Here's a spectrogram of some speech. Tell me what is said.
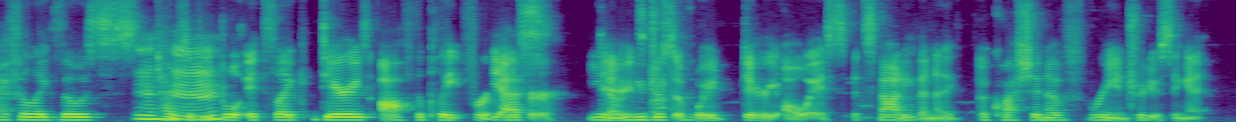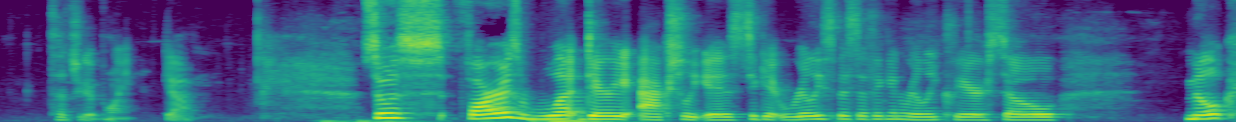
I feel like those types of Mhm. people, it's like dairy's off the plate forever. Yes. You know, Dairy's you just avoid dairy always. It's not even a, a question of reintroducing it. Such a good point. Yeah. So, as far as what dairy actually is, to get really specific and really clear, so milk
